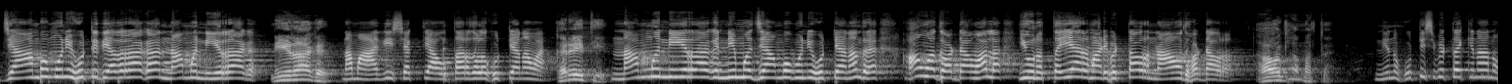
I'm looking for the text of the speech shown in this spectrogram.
ಜಾಂಬು ಮುನಿ ಹುಟ್ಟಿದ ಎದ್ರಾಗ? ನಮ್ಮ ನೀರಾಗ. ನೀರಾಗ. ನಮ್ಮ ಆದಿಶಕ್ತಿ ಅವತಾರದೊಳಗೆ ಹುಟ್ಟ್ಯಾನವ. ಕರೈತಿ. ನಮ್ಮ ನೀರಾಗ ನಿಮ್ಮ ಜಾಂಬು ಮುನಿ ಹುಟ್ಟ್ಯಾನಂದ್ರೆ ಅವ ದೊಡ್ಡವ ಅಲ್ಲ ಇವನು ತಯಾರು ಮಾಡಿಬಿಟ್ಟವ್ರ ನಾವು ದೊಡ್ಡವ್ರ. ಹೌದಲ್ಲ ಮತ್ತ. ನಿನ್ನ ಹುಟ್ಟಿಸಿಬಿಟ್ಟಕಿ ನಾನು.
